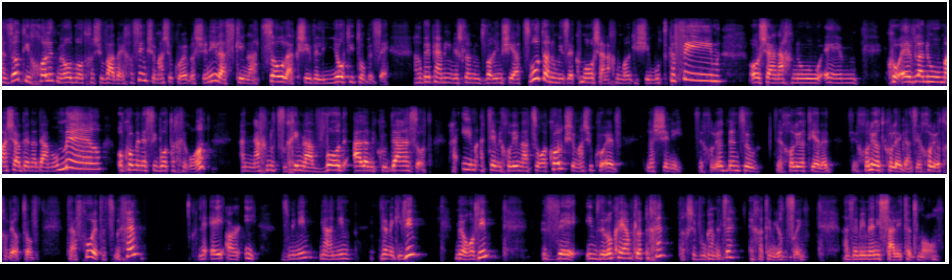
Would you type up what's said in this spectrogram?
אז זאת יכולת מאוד מאוד חשובה ביחסים, כשמשהו כואב לשני, להסכים לעצור, להקשיב ולהיות איתו בזה. הרבה פעמים יש לנו דברים שיעצרו אותנו מזה, כמו שאנחנו מרגישים מותקפים, או שאנחנו, um, כואב לנו מה שהבן אדם אומר, או כל מיני סיבות אחרות. אנחנו צריכים לעבוד על הנקודה הזאת. האם אתם יכולים לעצור הכל כשמשהו כואב לשני? זה יכול להיות בן זוג, זה יכול להיות ילד, זה יכול להיות קולגה, זה יכול להיות חבר טוב. תהפכו את עצמכם ל-ARE, זמינים, נענים ומגיבים, מעורבים, ואם זה לא קיים כלפיכם, תחשבו גם את זה, איך אתם יוצרים. אז זה ממני סלי תדמור.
